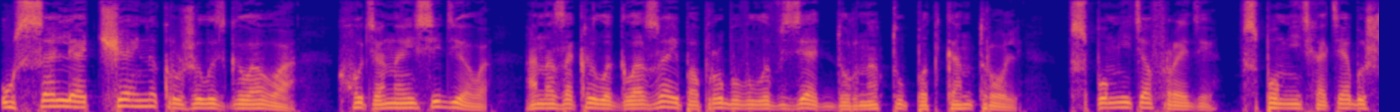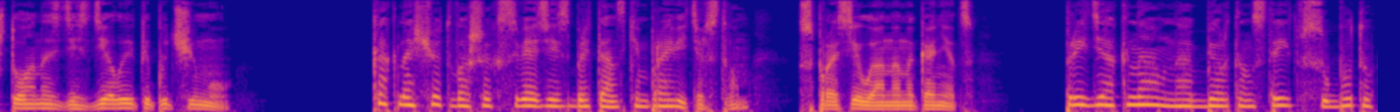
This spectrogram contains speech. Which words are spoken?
У Салли отчаянно кружилась голова — Хоть она и сидела, она закрыла глаза и попробовала взять дурноту под контроль. Вспомнить о Фредди, вспомнить хотя бы, что она здесь делает и почему. «Как насчет ваших связей с британским правительством?» — спросила она наконец. «Придя к нам на Бертон-стрит в субботу,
